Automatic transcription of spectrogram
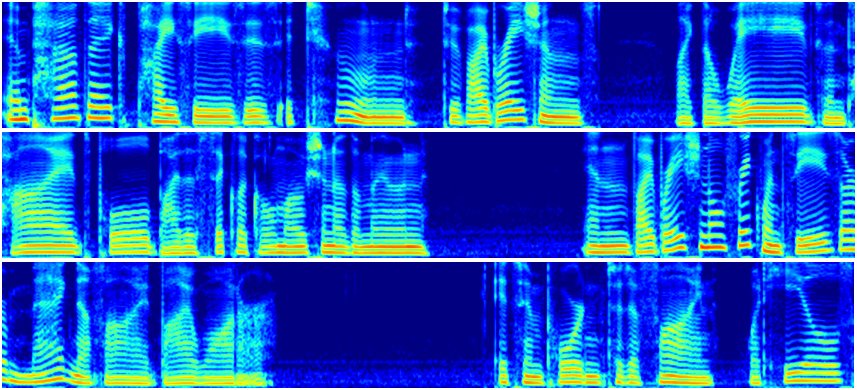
Empathic Pisces is attuned to vibrations like the waves and tides pulled by the cyclical motion of the moon. And vibrational frequencies are magnified by water it's important to define what heals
